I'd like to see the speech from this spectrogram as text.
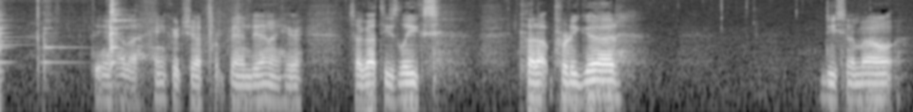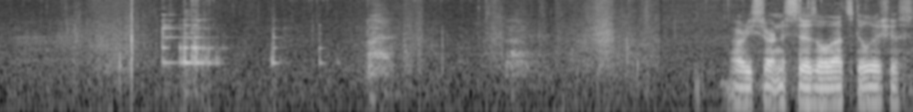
I think I have a handkerchief or bandana here. So I got these leeks cut up pretty good. Decent amount. Already starting to sizzle, that's delicious.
